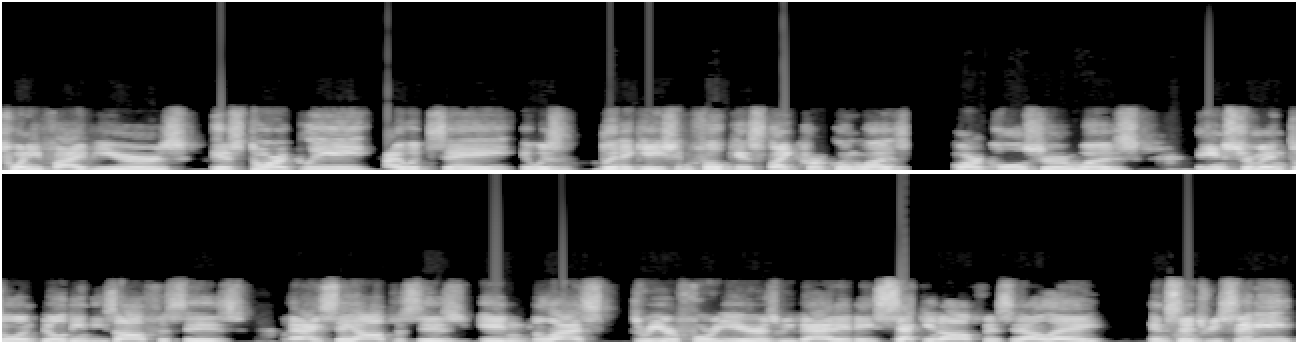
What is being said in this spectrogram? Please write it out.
25 years. Historically, I would say it was litigation focused, like Kirkland was. Mark Holscher was instrumental in building these offices. And I say offices in the last three or four years, we've added a second office in LA in Century City.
